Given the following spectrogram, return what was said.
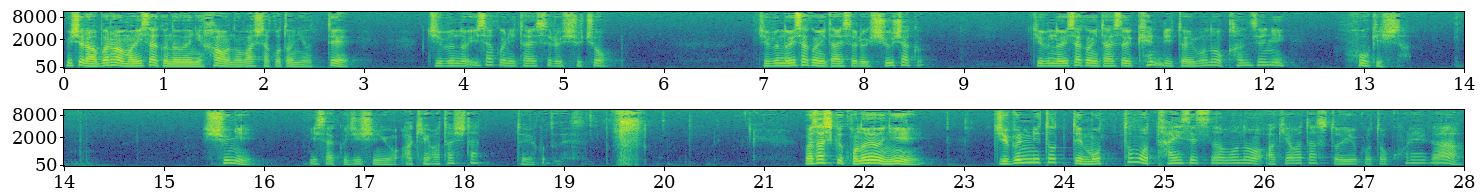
むしろアブラハムはイサクの上に歯を伸ばしたことによって自分のイサクに対する主張自分のイサクに対する執着自分のイサクに対する権利というものを完全に放棄した。主にイサク自身を明け渡したということです。まさしくこのように自分にとって最も大切なものを明け渡すということこれが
